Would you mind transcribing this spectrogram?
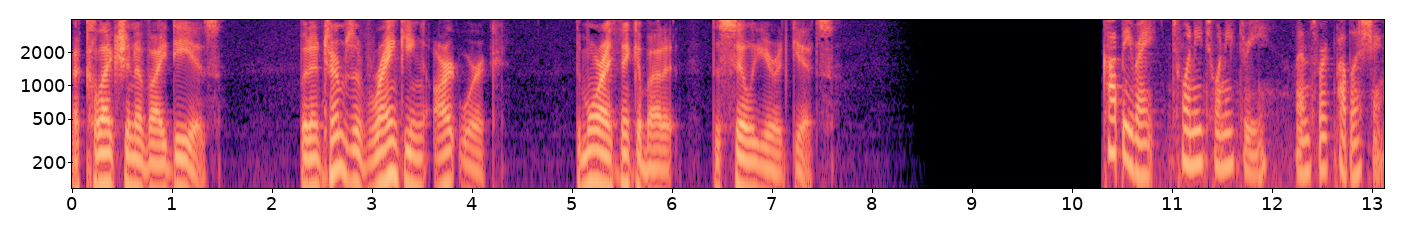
a collection of ideas. But in terms of ranking artwork, the more I think about it, the sillier it gets. Copyright 2023 Lenswork Publishing.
